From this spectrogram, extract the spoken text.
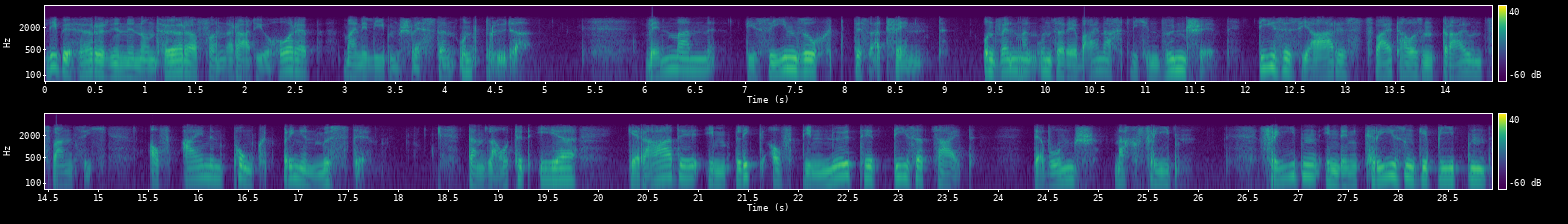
Liebe Hörerinnen und Hörer von Radio Horeb, meine lieben Schwestern und Brüder. Wenn man die Sehnsucht des Advent und wenn man unsere weihnachtlichen Wünsche dieses Jahres 2023 auf einen Punkt bringen müsste, dann lautet er gerade im Blick auf die Nöte dieser Zeit der Wunsch nach Frieden. Frieden in den Krisengebieten,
